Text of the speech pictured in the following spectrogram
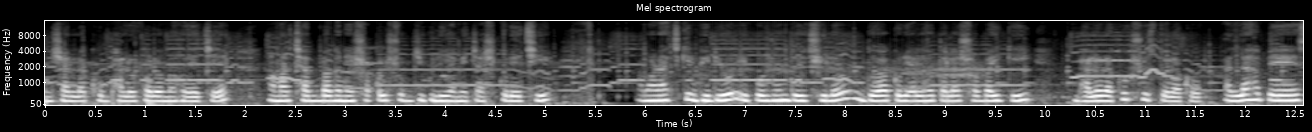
ইনশাল্লাহ খুব ভালো ফলনও হয়েছে। আমার ছাদ বাগানের সকল সবজিগুলি আমি চাষ করেছি। আমার আজকের ভিডিও এই পর্যন্তই ছিল। দোয়া করি আল্লাহ তালা সবাইকেই ভালো রাখুক, সুস্থ রাখুক। আল্লাহ হাফেজ।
